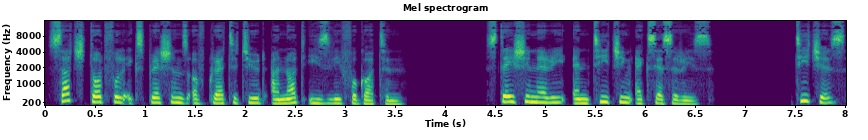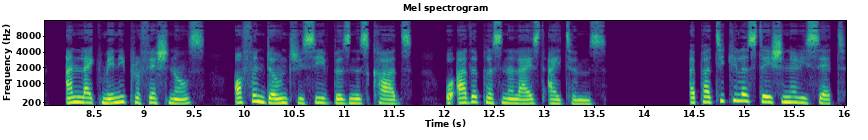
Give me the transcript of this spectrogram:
Such thoughtful expressions of gratitude are not easily forgotten. Stationery and teaching accessories. Teachers, unlike many professionals, often don't receive business cards or other personalized items. A particular stationery set,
